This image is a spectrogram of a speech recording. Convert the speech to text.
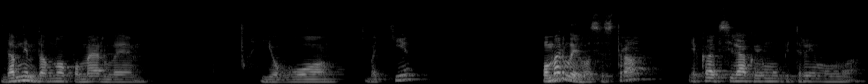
Давним-давно померли його батьки. Померла його сестра, яка всіляко йому підтримувала.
